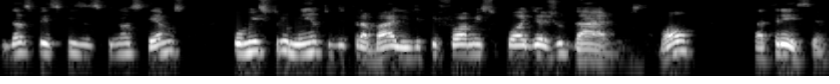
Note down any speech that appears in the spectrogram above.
das pesquisas que nós temos como instrumento de trabalho, de que forma isso pode ajudar-nos, tá bom? Patrícia?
